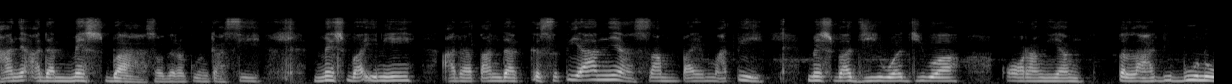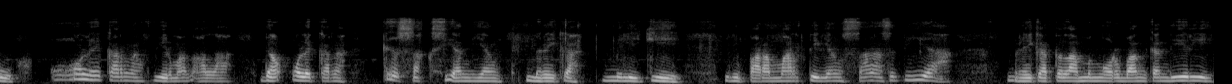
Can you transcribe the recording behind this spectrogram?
Hanya ada mesbah, saudaraku yang kasih. Mesbah ini ada tanda kesetiaannya sampai mati. Mesbah jiwa-jiwa orang yang telah dibunuh oleh karena firman Allah dan oleh karena kesaksian yang mereka miliki. Ini para martir yang sangat setia. Mereka telah mengorbankan diri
